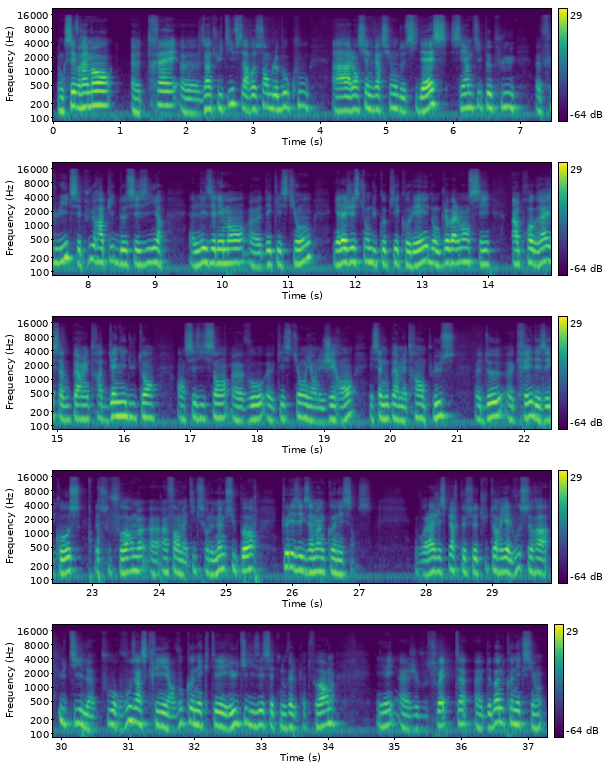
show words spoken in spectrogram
Donc c'est vraiment très intuitif, ça ressemble beaucoup à l'ancienne version de CIDES. C'est un petit peu plus euh, fluide, c'est plus rapide de saisir les éléments euh, des questions. Il y a la gestion du copier-coller. Donc globalement, c'est un progrès. Ça vous permettra de gagner du temps en saisissant euh, vos questions et en les gérant. Et ça nous permettra en plus de créer des échos sous forme informatique sur le même support que les examens de connaissances. Voilà, j'espère que ce tutoriel vous sera utile pour vous inscrire, vous connecter et utiliser cette nouvelle plateforme. Et euh, je vous souhaite euh, de bonnes connexions.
